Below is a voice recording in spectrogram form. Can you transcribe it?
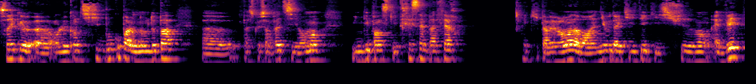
c'est vrai que euh, on le quantifie beaucoup par le nombre de pas euh, parce que c'est en fait c'est vraiment une dépense qui est très simple à faire et qui permet vraiment d'avoir un niveau d'activité qui est suffisamment élevé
